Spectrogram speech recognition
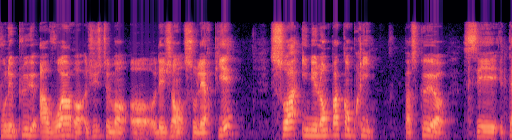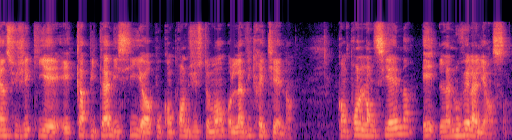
pour ne plus avoir justement euh, des gens sous leurs pieds, soit ils ne l'ont pas compris. Parce que euh, c'est un sujet qui est, capital ici euh, pour comprendre justement la vie chrétienne. Comprendre l'ancienne et la nouvelle alliance.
